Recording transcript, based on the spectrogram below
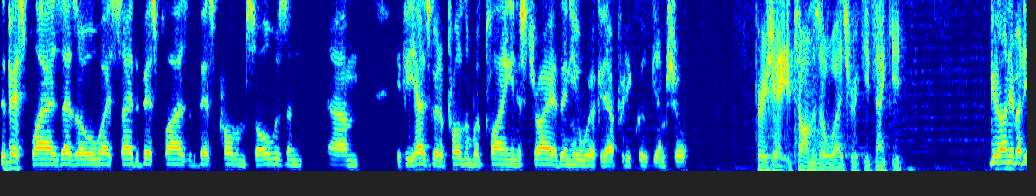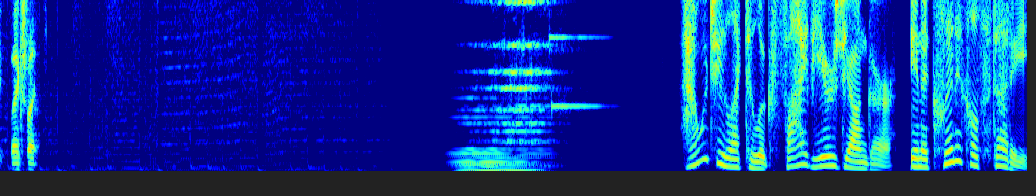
the best players, as I always say, the best players are the best problem solvers, and um, if he has got a problem with playing in Australia, then he'll work it out pretty quickly, I'm sure. Appreciate your time as always, Ricky. Thank you. Good on you, buddy. Thanks, mate. How would you like to look five years younger? In a clinical study,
